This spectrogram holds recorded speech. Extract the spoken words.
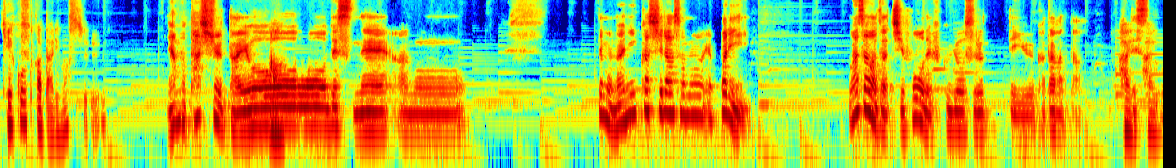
傾向とかってあります？いや、もう多種多様ですね。あの、でも何かしら、その、やっぱり、わざわざ地方で副業するっていう方々ですはいはい。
